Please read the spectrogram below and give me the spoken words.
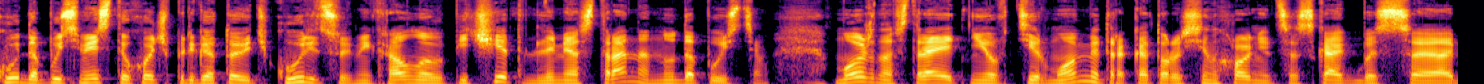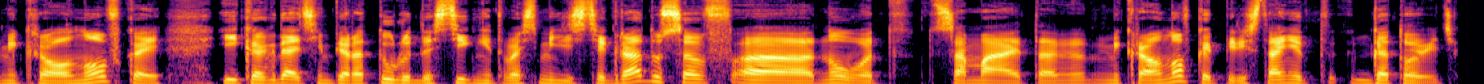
допустим, если ты хочешь приготовить курицу в микроволновой печи, это для меня странно, ну, допустим, можно встраивать в нее в термометр, который синхронится с, как бы с э, микроволновкой, и когда температура достигнет 80 градусов, э, ну, вот сама эта микроволновка перестанет готовить.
